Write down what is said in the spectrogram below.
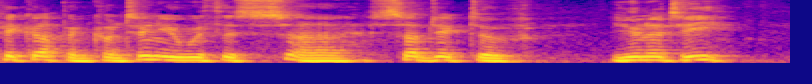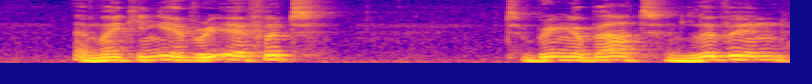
pick up and continue with this uh, subject of unity and making every effort to bring about and live in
